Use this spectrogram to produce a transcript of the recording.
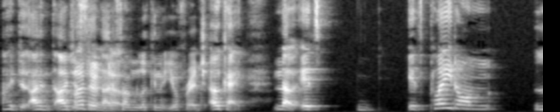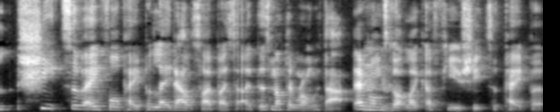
I, d- I, I just I said don't that know. because I'm looking at your fridge. Okay, no, it's it's played on l- sheets of A4 paper laid out side by side. There's nothing wrong with that. Everyone's got like a few sheets of paper.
